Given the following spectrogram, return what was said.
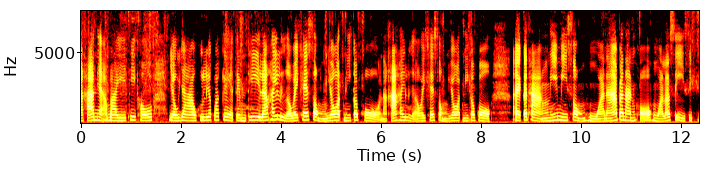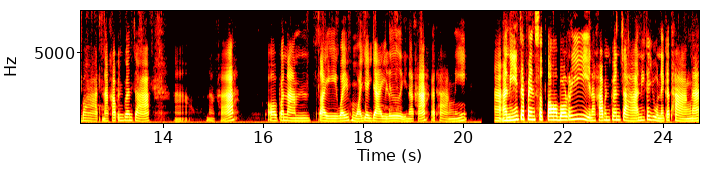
นะคะ เนี่ยใบที่เขายาวๆคือเรียกว่าแก่เต็มที่แล้วให้เหลือไว้แค่สองยอดนี้ก็พอนะคะ ให้เหลือไว้แค่สองยอดนี้ก็พอไอ้กระถางนี้มีสองหัวนะประนันขอหัวละสี่สิบบาทนะคะ เพื่อนๆจ๋าอ่านะคะ พอประนันใส่ไว้หัวใหญ่ ๆ เลยนะคะ กระถางนี้อ่าอันนี้จะเป็นสตรอเบอรี่นะคะเพื่อนๆจ๋าอันนี้ก็อยู่ในกระถางนะ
